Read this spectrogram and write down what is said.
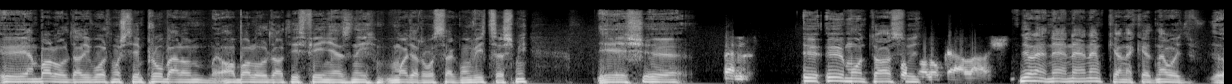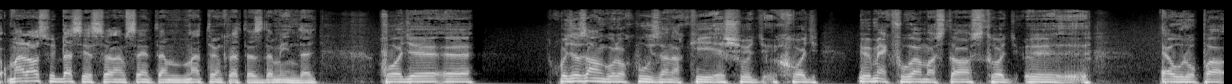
ő ilyen baloldali volt, most én próbálom a baloldalt itt fényezni, Magyarországon vicces mi, és ö, Nem, ő, ő mondta azt, hogy jó, ne, ne, ne, nem kell neked, nehogy, már az, hogy beszélsz velem, szerintem már tönkretesz, de mindegy, hogy, ö, ö, hogy az angolok húzzanak ki, és hogy, hogy ő megfogalmazta azt, hogy ö, Európa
